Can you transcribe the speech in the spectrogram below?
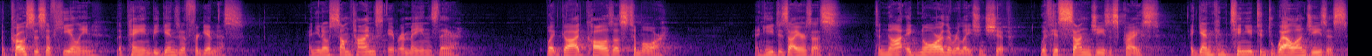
The process of healing the pain begins with forgiveness. And you know, sometimes it remains there. But God calls us to more. And He desires us to not ignore the relationship with His Son, Jesus Christ. Again, continue to dwell on Jesus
